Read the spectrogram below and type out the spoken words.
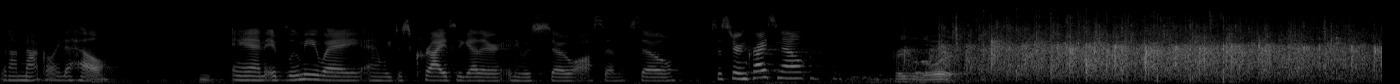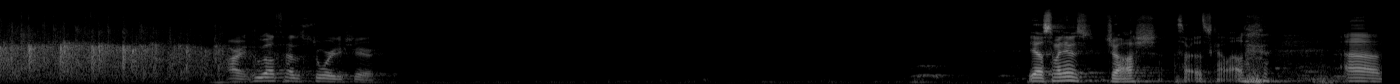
that I'm not going to hell. And it blew me away, and we just cried together, and it was so awesome. So, sister in Christ now. Praise the Lord. All right, who else has a story to share? Yeah, so my name is Josh. Sorry, that's kind of loud. um,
